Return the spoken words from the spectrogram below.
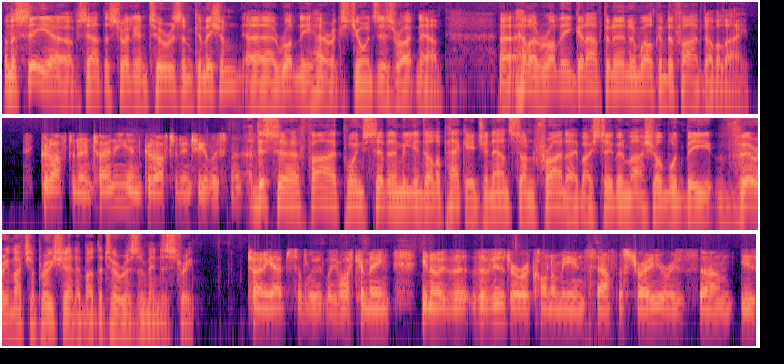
And the CEO of South Australian Tourism Commission, Rodney Harrex, joins us right now. hello, Rodney. Good afternoon, and welcome to Five AA. Good afternoon, Tony, and good afternoon to your listeners. This uh, $5.7 million package announced on Friday by Stephen Marshall would be very much appreciated by the tourism industry. Tony, absolutely. Like I mean, you know, the, the visitor economy in South Australia is um, is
